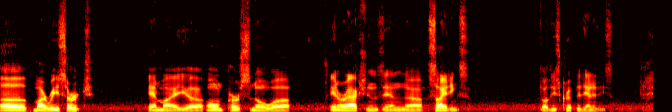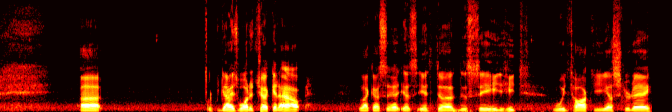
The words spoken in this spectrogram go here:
of my research and my uh, own personal uh, interactions and uh, sightings of these cryptid entities. Uh, if you guys want to check it out, like I said, it's it. Uh, this see, he, he, we talked yesterday.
